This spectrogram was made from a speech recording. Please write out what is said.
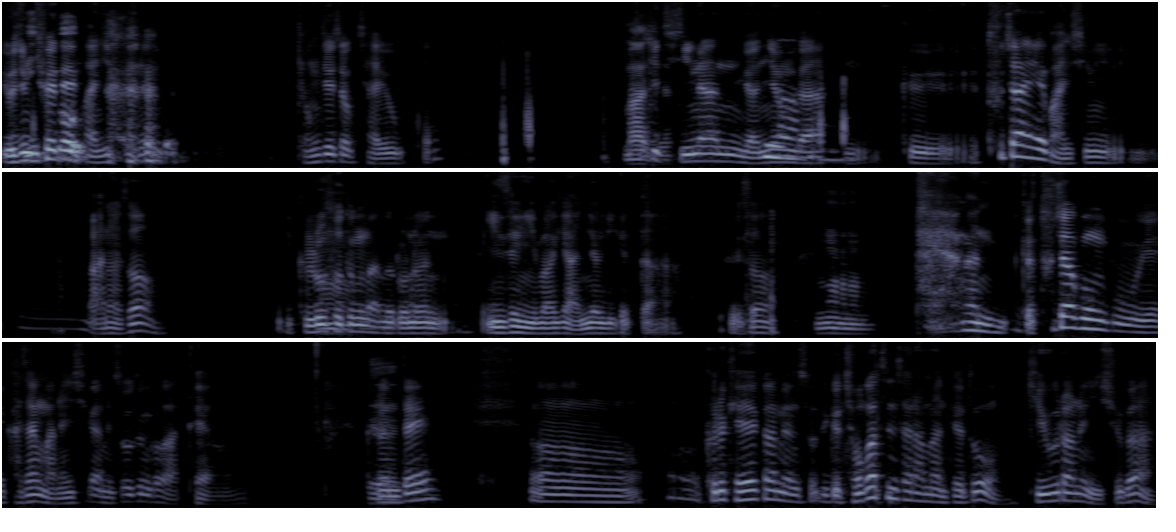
요즘 최대 관심사는 경제적 자유고 맞아요. 특히 지난 몇 년간 그 투자에 관심이 많아서 이 근로소득만으로는 인생 이막이 안 열리겠다. 그래서 음, 다양한 그러니까 투자 공부에 가장 많은 시간을 쏟은 것 같아요. 그런데 어, 그렇게 해가면서 그러니까 저 같은 사람한테도 기후라는 이슈가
